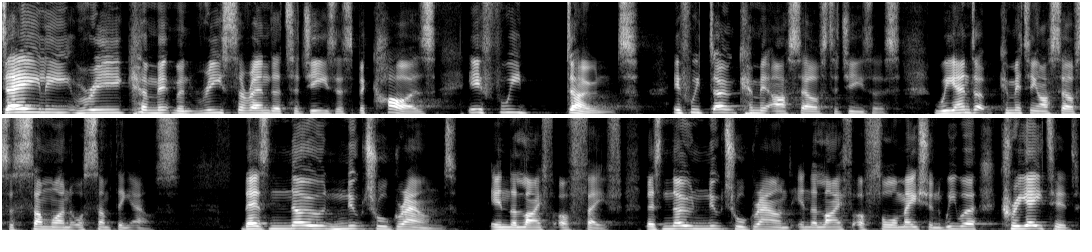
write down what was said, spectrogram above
daily recommitment, resurrender to Jesus. Because if we don't, if we don't commit ourselves to Jesus, we end up committing ourselves to someone or something else. There's no neutral ground in the life of faith. There's no neutral ground in the life of formation. We were created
